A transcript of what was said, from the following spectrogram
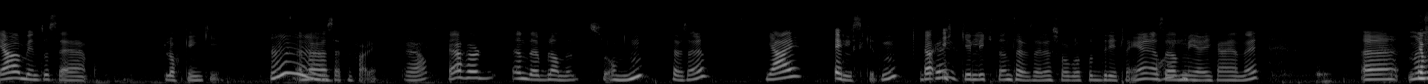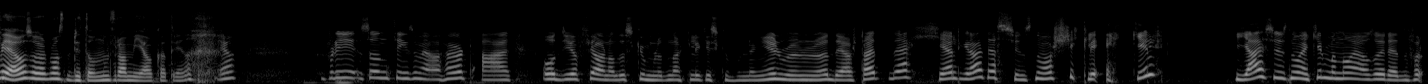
jeg har begynt å se Lock and Key. Mm. Eller jeg har sett den ferdig. ja. Jeg har hørt en del blandet om den, TV-serien. Jeg elsket den. Jeg har okay. ikke likt en TV-serie så godt på dritlenge. Jeg ser at Mia ikke er enig. Uh, men Ja, for jeg har også hørt masse dritt om den fra Mia og Katrine. ja. fordi sånne ting som jeg har hørt, er å, de har fjerna det skumle, den er ikke like skummel lenger. Det er teit. Det er helt greit. Jeg syns den var skikkelig ekkel. Jeg syns den var ekkel, men nå er jeg også redd for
